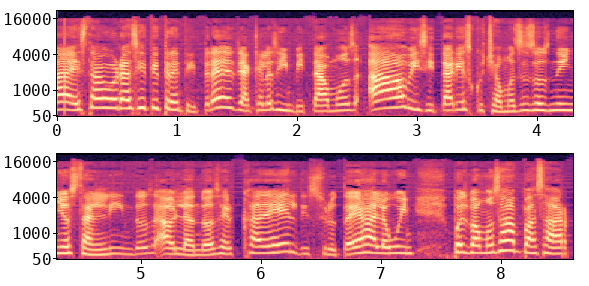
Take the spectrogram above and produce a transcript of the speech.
a esta hora 7 y 33, ya que los invitamos a visitar y escuchamos a esos niños tan lindos hablando acerca del disfrute de Halloween, pues vamos a pasar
